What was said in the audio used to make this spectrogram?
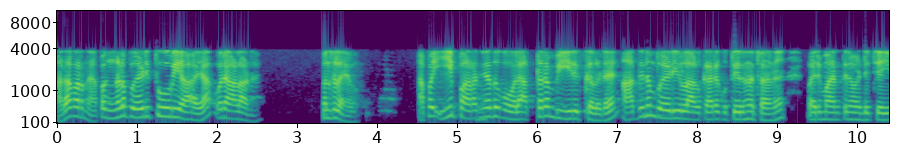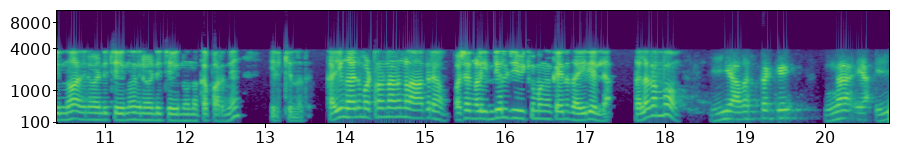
അതാ പറഞ്ഞ. അപ്പൊ നിങ്ങൾ പേടിത്തൂറിയായ ഒരാളാണ്. മനസ്സിലായോ? അപ്പൊ ഈ പറഞ്ഞതുപോലെ അത്തരം ഭീരുക്കളുടെ അതിനും പേടിയുള്ള ആൾക്കാരെ കുത്തിയിരുന്നിട്ടാണ് വരുമാനത്തിന് വേണ്ടി ചെയ്യുന്നു അതിനു വേണ്ടി ചെയ്യുന്നു ഇതിനു വേണ്ടി ചെയ്യുന്നു എന്നൊക്കെ പറഞ്ഞ് ഇരിക്കുന്നത്. കൈയും കാലും വെട്ടണമെന്നാണ് നിങ്ങൾ ആഗ്രഹം. പക്ഷെ നിങ്ങൾ ഇന്ത്യയിൽ ജീവിക്കുമ്പോൾ നിങ്ങൾക്ക് അതിന് ധൈര്യമില്ല. നല്ല സംഭവം. ഈ അവസ്ഥക്ക് ഈ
